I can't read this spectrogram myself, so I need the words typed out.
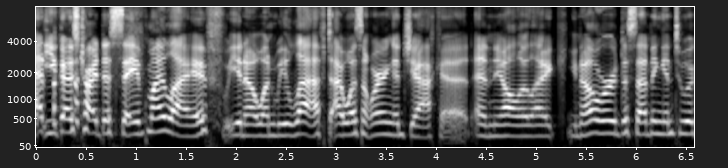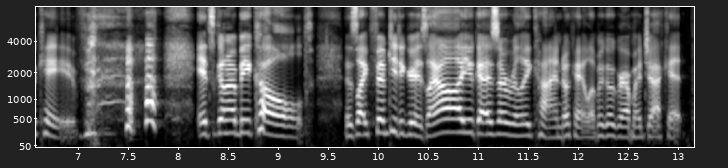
And you guys tried to save my life, you know, when we left, I wasn't wearing a jacket and y'all are like, you know, we're descending into a cave. it's gonna be cold. It's like 50 degrees. Like, oh, you guys are really kind. Okay, let me go grab my jacket.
